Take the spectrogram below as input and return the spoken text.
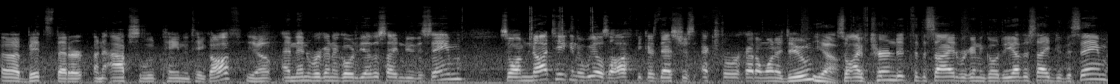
uh, bits that are an absolute pain to take off. Yep. And then we're gonna go to the other side and do the same. So I'm not taking the wheels off because that's just extra work I don't wanna do. Yeah. So I've turned it to the side. We're gonna go to the other side, do the same.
